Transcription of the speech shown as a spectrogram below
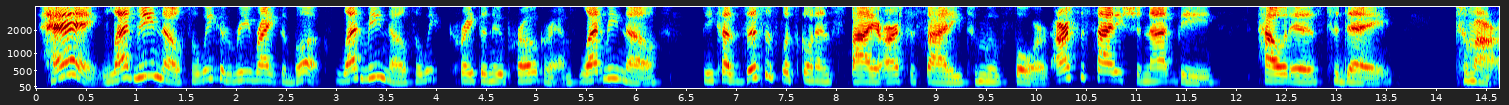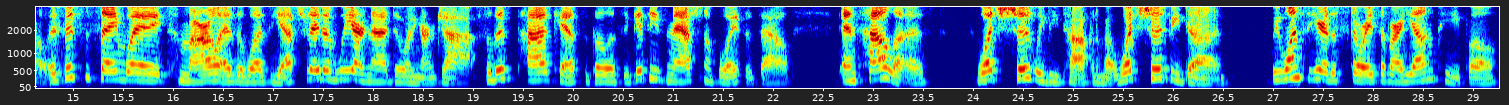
hey, let me know so we could rewrite the books, let me know so we could create the new programs, let me know because this is what's going to inspire our society to move forward. Our society should not be how it is today, tomorrow. If it's the same way tomorrow as it was yesterday, then we are not doing our job. So, this podcast, the goal is to get these national voices out and tell us what should we be talking about? What should be done? We want to hear the stories of our young people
